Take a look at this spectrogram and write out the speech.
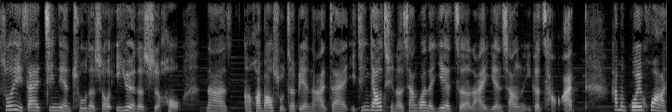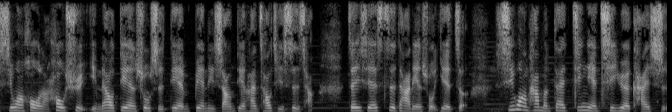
所以在今年初的时候，一月的时候，那呃环保署这边呢，在已经邀请了相关的业者来研商一个草案，他们规划希望后来后续饮料店、素食店、便利商店和超级市场。这些四大连锁业者，希望他们在今年七月开始，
